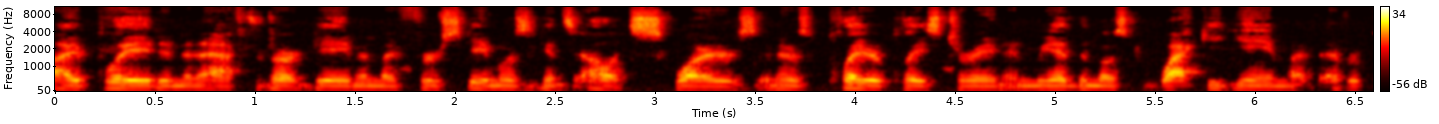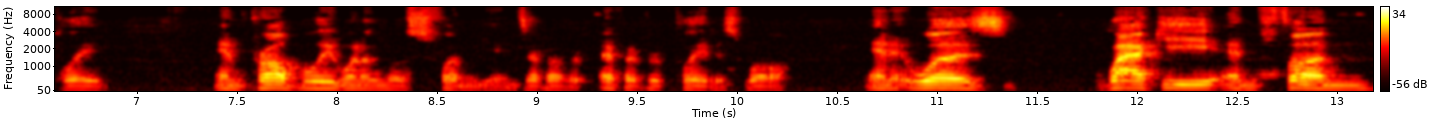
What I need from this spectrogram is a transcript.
I played in an After Dark game, and my first game was against Alex Squires, and it was player place terrain, and we had the most wacky game I've ever played, and probably one of the most fun games I've ever, I've ever played as well. And it was wacky and fun,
